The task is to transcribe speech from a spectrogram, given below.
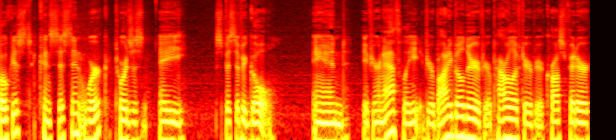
focused, consistent work towards a specific goal. And if you're an athlete, if you're a bodybuilder, if you're a powerlifter, if you're a CrossFitter,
